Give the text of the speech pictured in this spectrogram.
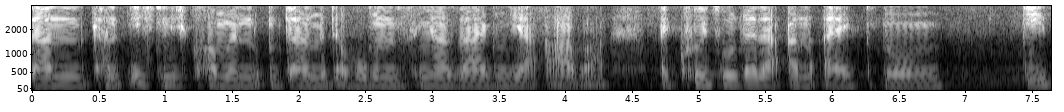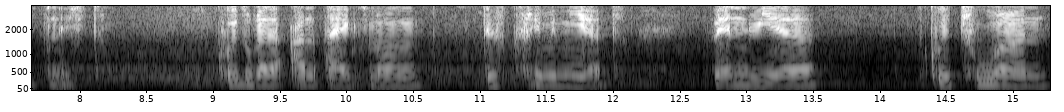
dann kann ich nicht kommen und dann mit erhobenen Finger sagen, ja, aber bei kultureller Aneignung geht nicht. Kulturelle Aneignung diskriminiert. Wenn wir Kulturen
